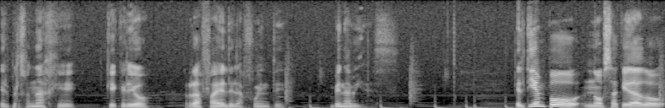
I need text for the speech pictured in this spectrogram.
el personaje que creó Rafael de la Fuente Benavides. El tiempo nos ha quedado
